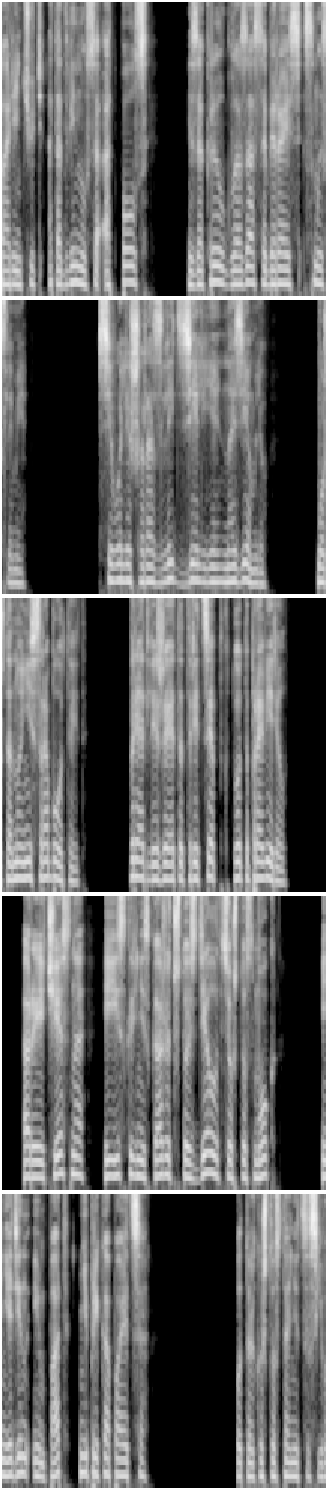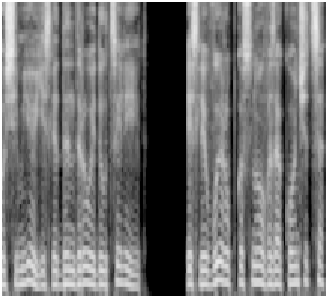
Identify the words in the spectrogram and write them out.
Парень чуть отодвинулся, отполз и закрыл глаза, собираясь с мыслями. Всего лишь разлить зелье на землю. Может, оно не сработает. Вряд ли же этот рецепт кто-то проверил. А Рэй честно и искренне скажет, что сделал все, что смог, и ни один импат не прикопается. Вот только что станется с его семьей, если дендроиды уцелеют, если вырубка снова закончится,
